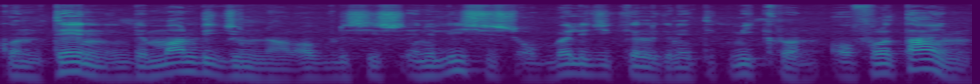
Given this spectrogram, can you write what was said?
contained in the Mandi Journal of Disease Analysis of Biological Genetic Micron of all time,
